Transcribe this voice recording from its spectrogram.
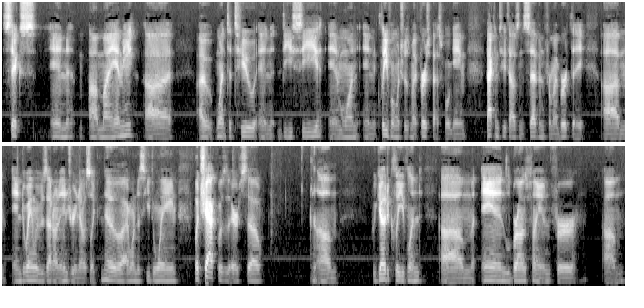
six in uh, Miami. Uh, I went to two in DC and one in Cleveland, which was my first basketball game back in 2007 for my birthday. Um, and Wade was out on injury, and I was like, no, I wanted to see Dwyane. But Shaq was there, so um, we go to Cleveland, um, and LeBron's playing for um,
